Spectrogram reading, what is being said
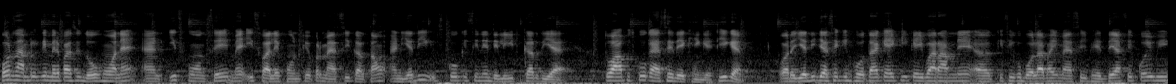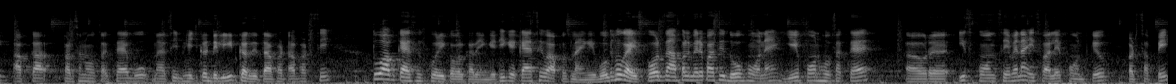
फॉर एग्ज़ाम्पल कि मेरे पास दो फ़ोन है एंड इस फ़ोन से मैं इस वाले फ़ोन के ऊपर मैसेज करता हूँ एंड यदि इसको किसी ने डिलीट कर दिया है तो आप उसको कैसे देखेंगे? ठीक है? और यदि जैसे कि होता क्या है कि कई बार आपने किसी को बोला, भाई मैसेज भेज दे, या फिर कोई भी आपका पर्सन हो सकता है, वो मैसेज भेज कर डिलीट कर देता है फटाफट से। तो आप कैसे उसको रिकवर करेंगे? ठीक है, कैसे वापस लाएँगे? वो देखो गाइस फॉर एग्जांपल मेरे पास ये दो फ़ोन है। ये फ़ोन हो सकता है, और इस फ़ोन से मैं ना इस वाले फ़ोन के व्हाट्सअप पे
